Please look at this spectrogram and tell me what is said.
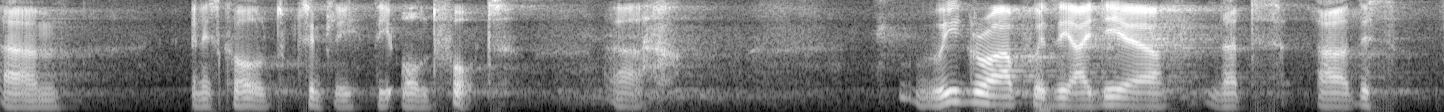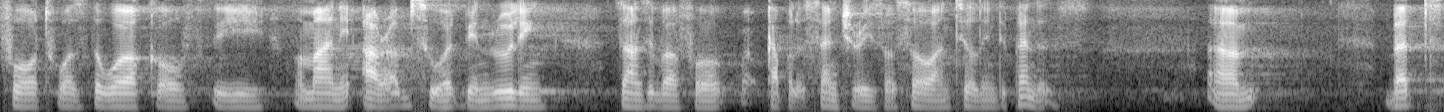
Um, and it's called simply the Old Fort. Uh, we grew up with the idea that uh, this fort was the work of the Omani Arabs who had been ruling Zanzibar for a couple of centuries or so until independence. Um, but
